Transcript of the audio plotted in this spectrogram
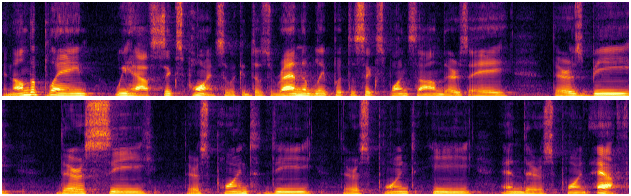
And on the plane, we have six points. So we can just randomly put the six points down. There's A, there's B, there's C, there's point D, there's point E, and there's point F.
